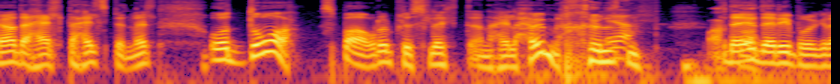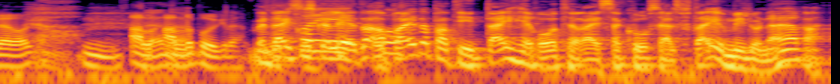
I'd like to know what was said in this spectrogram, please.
ja det, er helt, det er helt spinnvilt. Og da sparer du plutselig en hel haug med gylden. For Det er jo det de bruker der òg. Mm, alle, alle bruker det. Men de som skal lede Arbeiderpartiet, de har råd til å reise hvor som helst, for de er jo millionærer.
